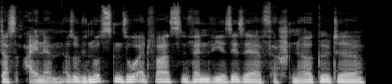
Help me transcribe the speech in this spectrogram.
das eine. Also wir nutzen so etwas, wenn wir sehr, sehr verschnörkelte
